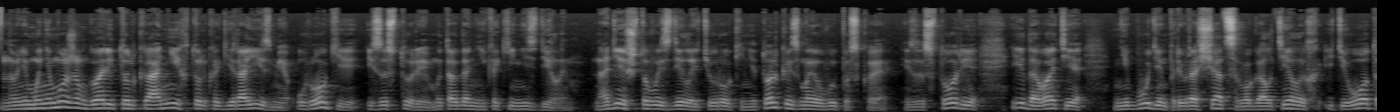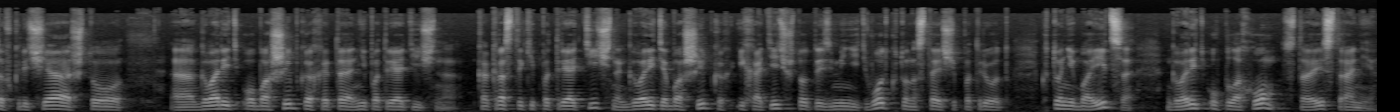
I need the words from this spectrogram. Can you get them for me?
Но мы не можем говорить только о них, только о героизме. Уроки из истории мы тогда никакие не сделаем. Надеюсь, что вы сделаете уроки не только из моего выпуска, из истории. И давайте не будем превращаться в оголтелых идиотов, крича, что э, говорить об ошибках – это не патриотично. Как раз таки патриотично говорить об ошибках и хотеть что-то изменить. Вот кто настоящий патриот. Кто не боится говорить о плохом в своей стране.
